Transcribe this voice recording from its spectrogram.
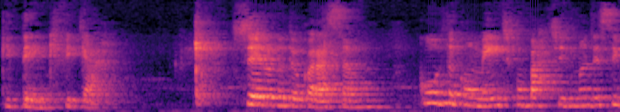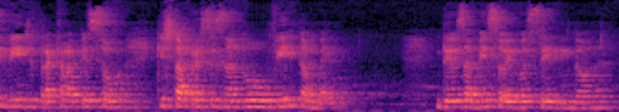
que tem que ficar. Cheiro no teu coração. Curta, comente, compartilhe, manda esse vídeo para aquela pessoa que está precisando ouvir também. Deus abençoe você, lindona.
